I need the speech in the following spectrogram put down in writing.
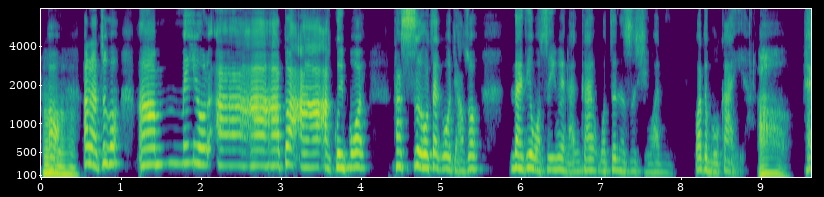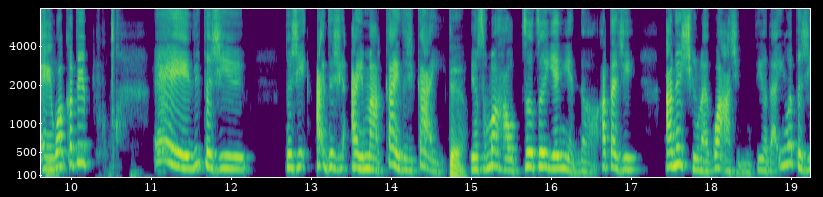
哦，嗯啊，那这个啊没有了啊啊啊对啊啊啊龟 boy，他事后再跟我讲说，那天我是因为栏杆，我真的是喜欢你，我都不介意啊，啊，嘿，我觉得，哎，你就是就是爱就是爱嘛，介意就是介意，对，有什么好遮遮掩掩的啊？但是安尼想来，我也是毋对的，因为就是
